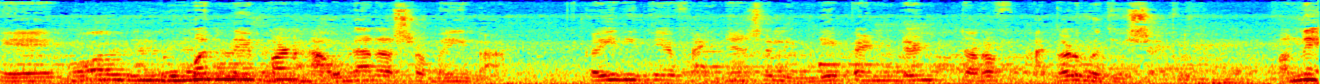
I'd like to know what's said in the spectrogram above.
કે વુમનને પણ આવનારા સમયમાં કઈ રીતે ફાઇનાન્શિયલ ઇન્ડિપેન્ડન્ટ તરફ આગળ વધી શકે અને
